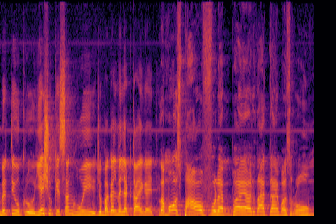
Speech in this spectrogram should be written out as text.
मृत्यु क्रू यीशु के संग हुई जो बगल में लटकाए गए थे। Most powerful empire that time was Rome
